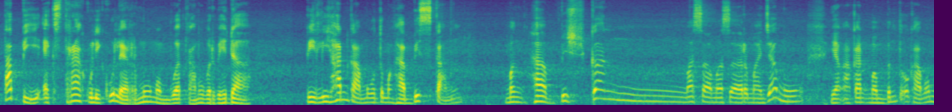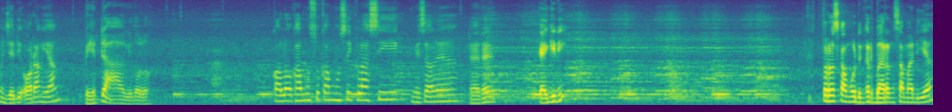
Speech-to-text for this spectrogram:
Tapi ekstrakurikulermu membuat kamu berbeda. Pilihan kamu untuk menghabiskan menghabiskan masa-masa remajamu yang akan membentuk kamu menjadi orang yang beda gitu loh. Kalau kamu suka musik klasik misalnya, dari kayak gini. Terus kamu denger bareng sama dia,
